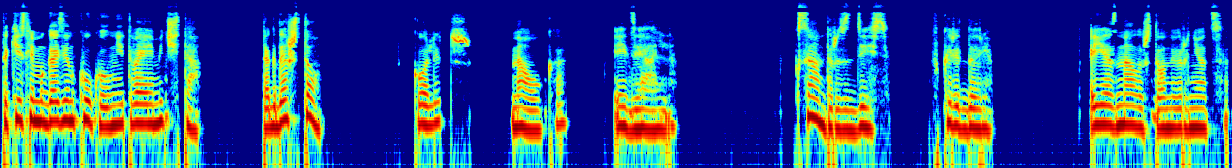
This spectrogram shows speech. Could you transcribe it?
Так если магазин кукол не твоя мечта, тогда что? Колледж, наука, идеально. Ксандр здесь, в коридоре. Я знала, что он вернется.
